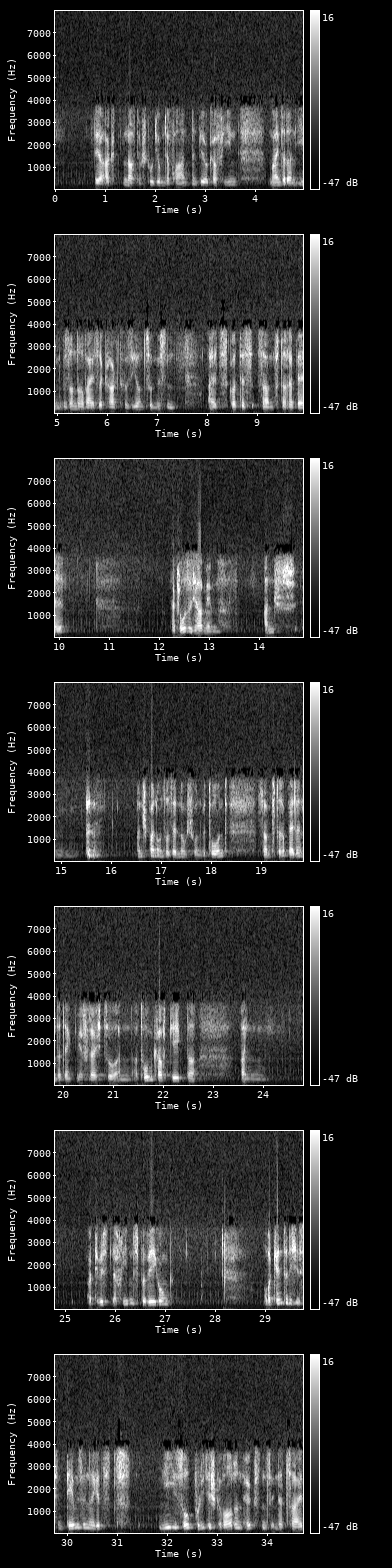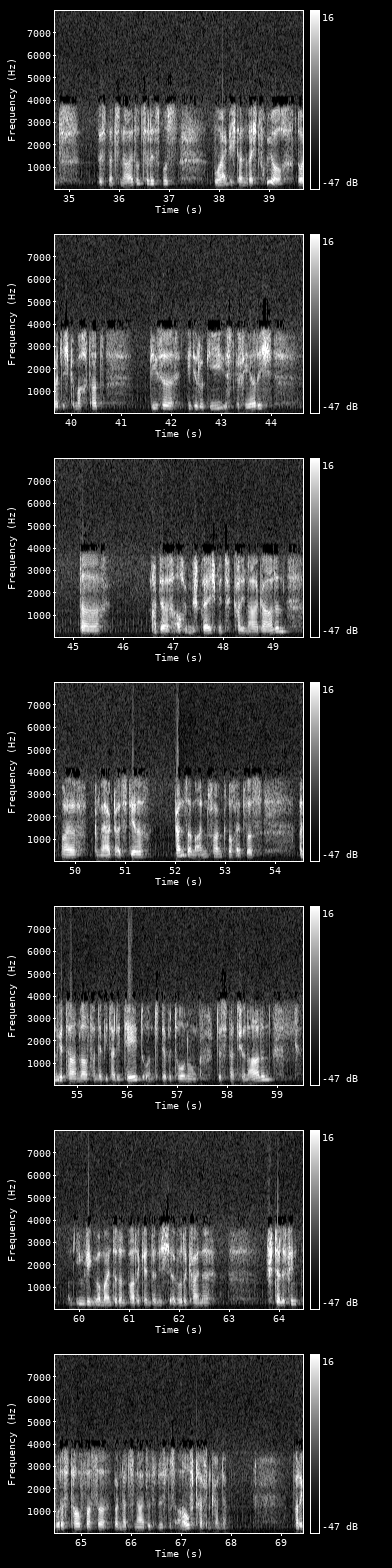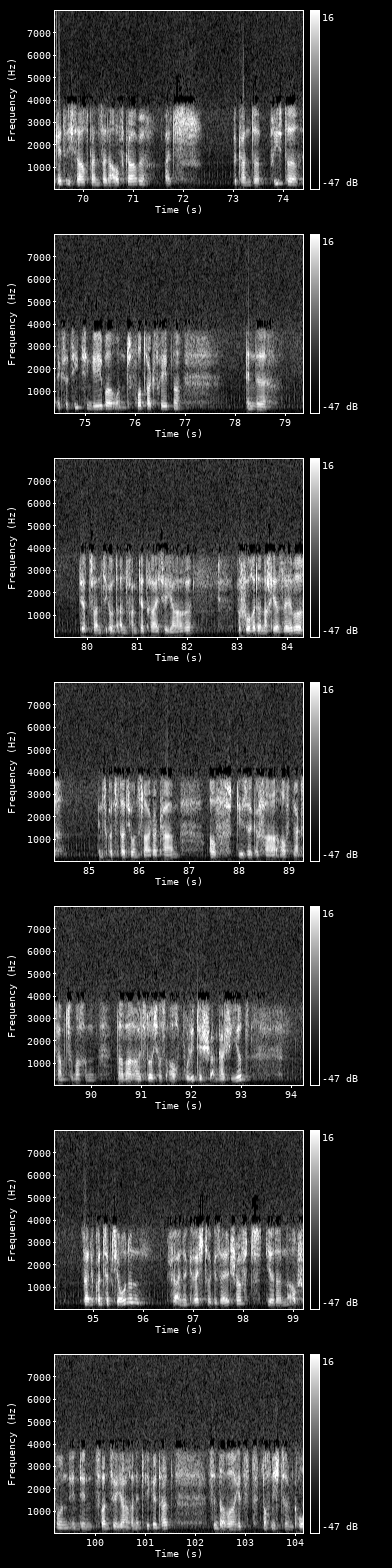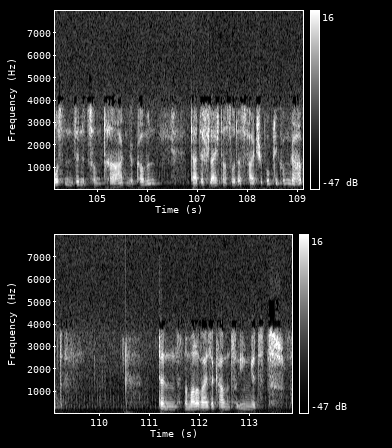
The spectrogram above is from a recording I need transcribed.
der Akten, nach dem Studium der vorhandenen Biografien, meint er dann, ihn in besonderer Weise charakterisieren zu müssen als Gottes sanfter Rebell. Herr Klose, Sie haben im Anspann unserer Sendung schon betont, sanfte Rebellen, da denken wir vielleicht so an Atomkraftgegner, an Aktivisten der Friedensbewegung. Aber Kentenich ist in dem Sinne jetzt nie so politisch geworden, höchstens in der Zeit des Nationalsozialismus, wo er eigentlich dann recht früh auch deutlich gemacht hat, diese Ideologie ist gefährlich. Da hat er auch im Gespräch mit Kardinal Gahlen mal gemerkt, als der ganz am Anfang noch etwas angetan war von der Vitalität und der Betonung des Nationalen. Und ihm gegenüber meinte dann Pater Kentenich, er würde keine Stelle finden, wo das Taufwasser beim Nationalsozialismus auftreffen könnte. Pater Kentenich sah auch dann seine Aufgabe als bekannter Priester, Exerzitiengeber und Vortragsredner Ende der 20er und Anfang der 30er Jahre, bevor er dann nachher selber ins Konzentrationslager kam, auf diese Gefahr aufmerksam zu machen. Da war er also durchaus auch politisch engagiert. Seine Konzeptionen für eine gerechte Gesellschaft, die er dann auch schon in den 20er Jahren entwickelt hat, sind aber jetzt noch nicht im großen Sinne zum Tragen gekommen. Da hat er vielleicht auch so das falsche Publikum gehabt. Denn normalerweise kamen zu ihm jetzt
